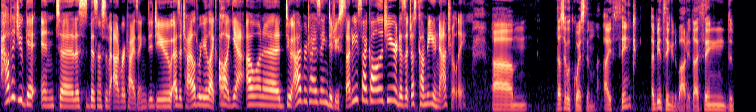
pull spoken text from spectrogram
How did you get into this business of advertising? Did you, as a child, were you like, oh, yeah, I want to do advertising? Did you study psychology or does it just come to you naturally? Um, that's a good question. I think I've been thinking about it. I think the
